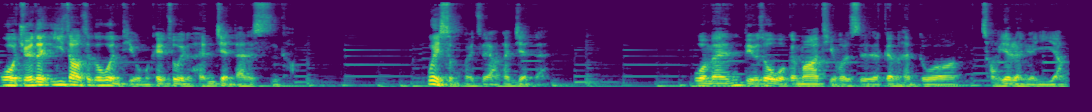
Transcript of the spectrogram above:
我觉得依照这个问题，我们可以做一个很简单的思考：为什么会这样？很简单，我们比如说我跟 Marty，或者是跟很多从业人员一样，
